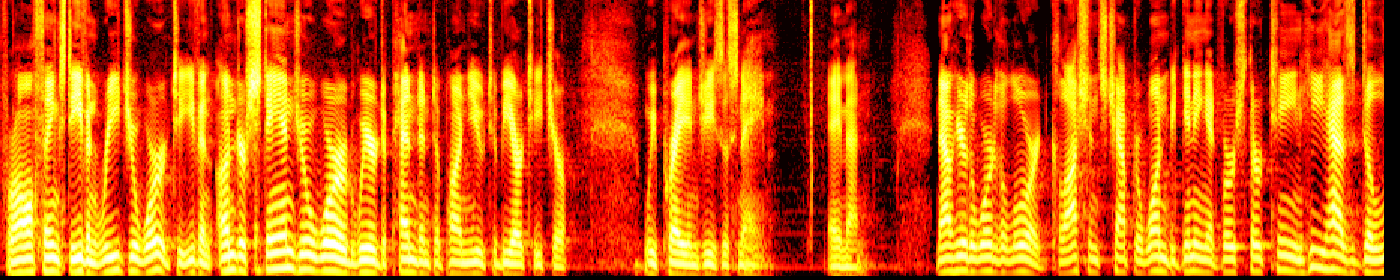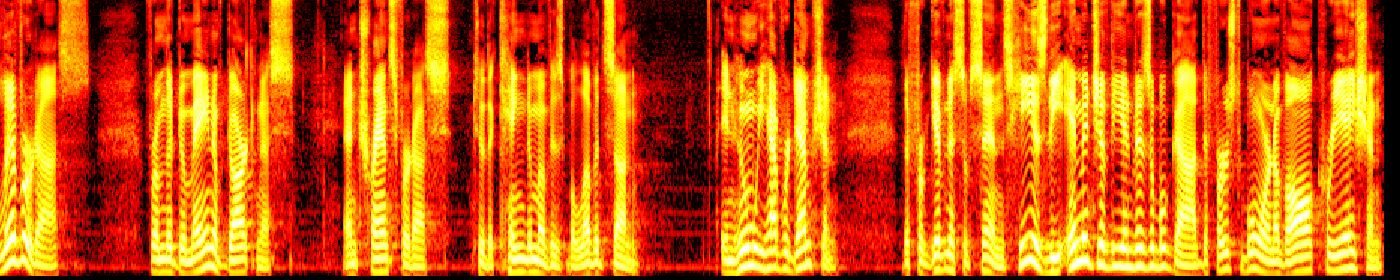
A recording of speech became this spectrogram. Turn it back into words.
For all things, to even read your word, to even understand your word, we're dependent upon you to be our teacher. We pray in Jesus' name. Amen. Now, hear the word of the Lord. Colossians chapter 1, beginning at verse 13. He has delivered us from the domain of darkness and transferred us to the kingdom of his beloved Son, in whom we have redemption, the forgiveness of sins. He is the image of the invisible God, the firstborn of all creation.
